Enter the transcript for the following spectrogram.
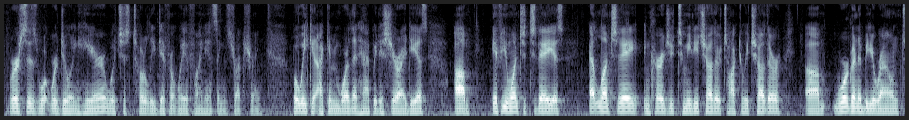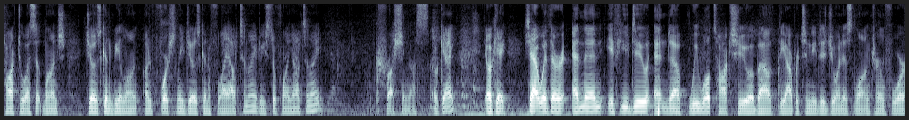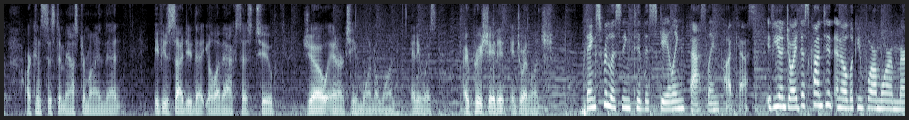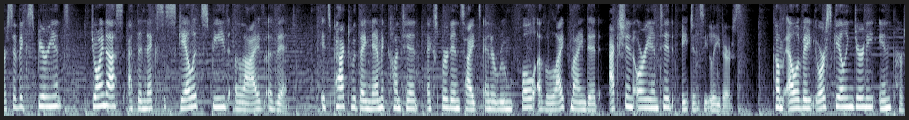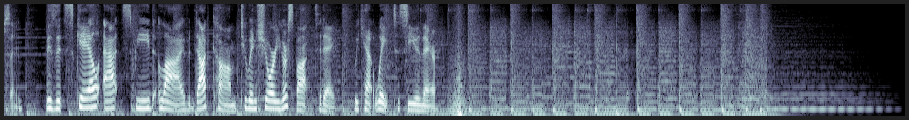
versus what we're doing here, which is totally different way of financing and structuring. But we can, I can more than happy to share ideas. Um, if you want to today is at lunch today, encourage you to meet each other, talk to each other. Um, we're going to be around, talk to us at lunch. Jo's going to be along. Unfortunately, Jo's going to fly out tonight. Are you still flying out tonight? Crushing us, okay? Okay, chat with her. And then if you do end up, we will talk to you about the opportunity to join us long term for our consistent mastermind. Then, if you decide to do that, you'll have access to Jo and our team one on one. Anyways, I appreciate it. Enjoy lunch. Thanks for listening to the Scaling Fastlane podcast. If you enjoyed this content and are looking for a more immersive experience, join us at the next Scale at Speed live event. It's packed with dynamic content, expert insights, and a room full of like minded, action oriented agency leaders. Come elevate your scaling journey in person. Visit scaleatspeedlive.com to ensure your spot today. We can't wait to see you there.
